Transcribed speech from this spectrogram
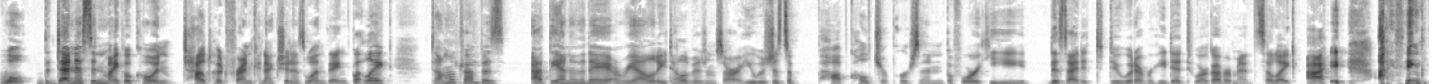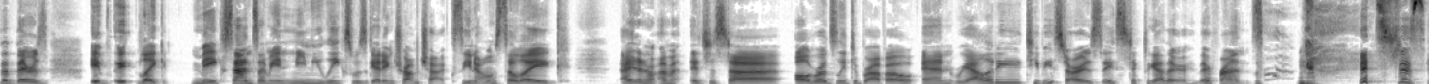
well, the Dennis and Michael Cohen childhood friend connection is one thing, but like Donald Trump is at the end of the day a reality television star. He was just a pop culture person before he decided to do whatever he did to our government. So like I I think that there's it it like makes sense. I mean, NeNe Leakes was getting Trump checks, you know? So like I don't I'm it's just uh all roads lead to Bravo and reality TV stars, they stick together. They're friends. it's just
